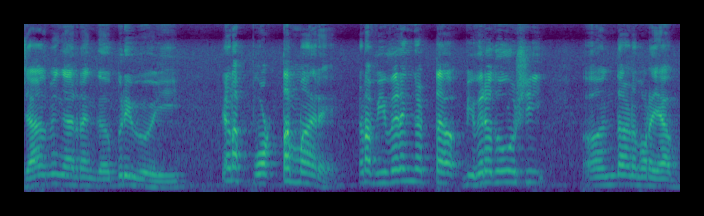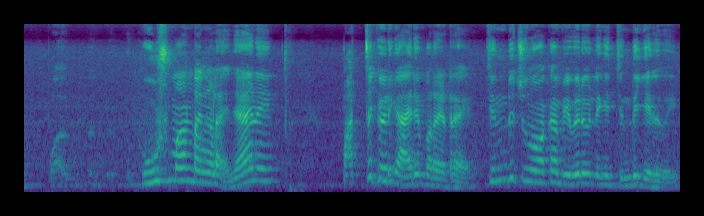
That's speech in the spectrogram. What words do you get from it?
ജാസ്മിൻ കാരണം ഗബ്രി പോയി. എടാ പൊട്ടന്മാരെ എടാ വിവരം കെട്ട വിവരദോഷി എന്താണ് പറയുക കൂഷ്മാണ്ടങ്ങളെ ഞാൻ പച്ചയ്ക്ക് ഒരു കാര്യം പറയട്ടെ. ചിന്തിച്ചു നോക്കാൻ വിവരമില്ലെങ്കിൽ ചിന്തിക്കരുത്.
